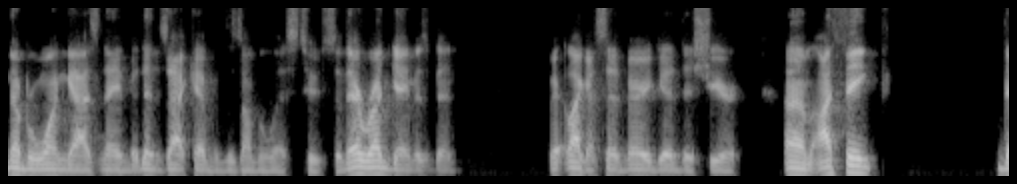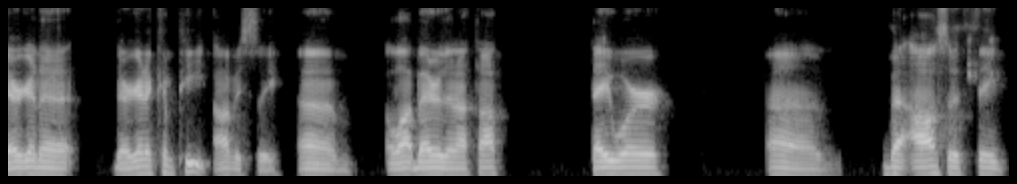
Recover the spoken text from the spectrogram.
number one guy's name, but then Zach Evans is on the list too. So their run game has been, like I said, very good this year. Um, I think they're gonna they're gonna compete. Obviously, um, a lot better than I thought they were. Um, but I also think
